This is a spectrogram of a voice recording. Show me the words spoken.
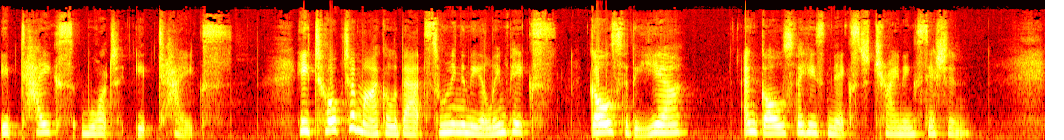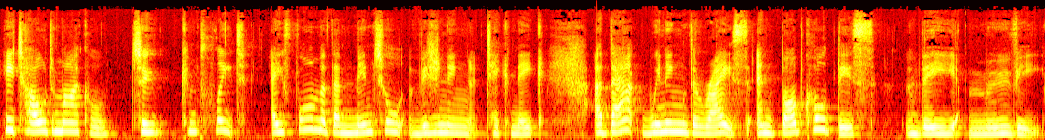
It takes what it takes. He talked to Michael about swimming in the Olympics, goals for the year, and goals for his next training session. He told Michael to complete a form of a mental visioning technique about winning the race, and Bob called this the movie.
